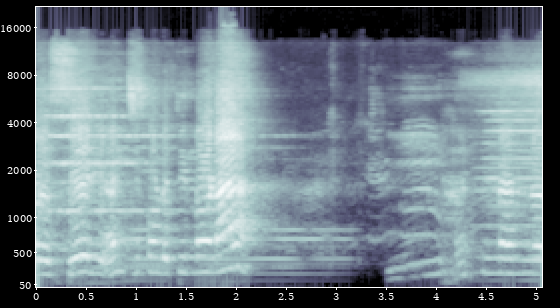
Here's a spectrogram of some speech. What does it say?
ಎಲ್ಲರೂ ಸೇರಿ ಹಂಚಿಕೊಂಡು ತಿನ್ನೋಣ. ಈ ಹಣ್ಣನ್ನು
